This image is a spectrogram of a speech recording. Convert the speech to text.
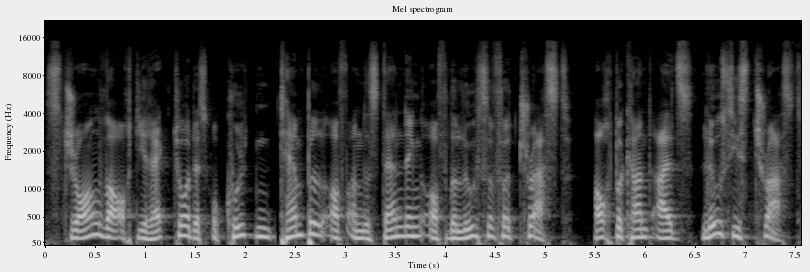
Strong war auch Direktor des okkulten Temple of Understanding of the Lucifer Trust, auch bekannt als Lucy's Trust.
